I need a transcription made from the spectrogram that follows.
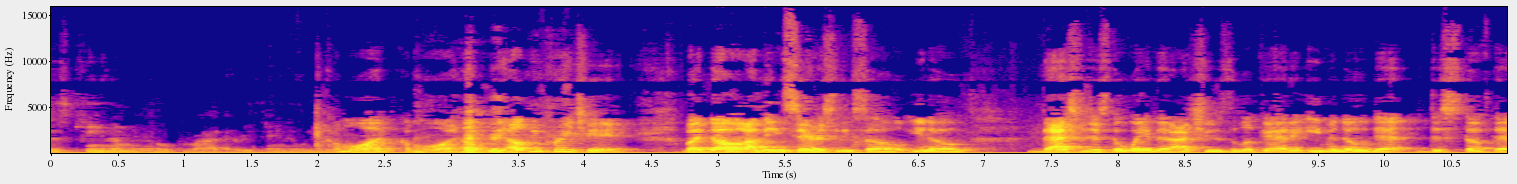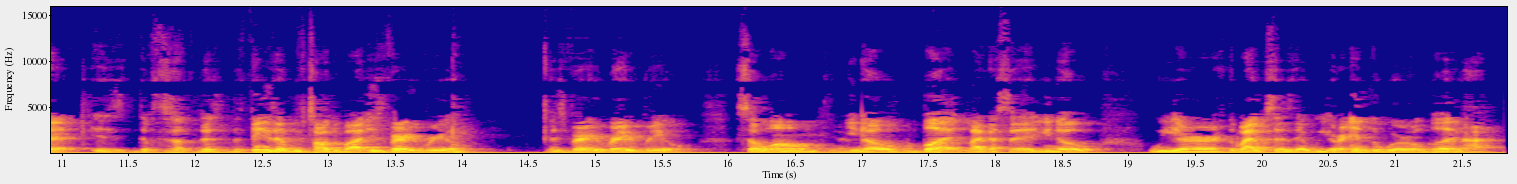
His kingdom and He'll provide everything that we need. Come on, come on, help me, help me preach here. But no, I mean seriously. So you know, that's just the way that I choose to look at it. Even though that this stuff that is the the, the things that we've talked about is very real. It's very very real. So um, yeah. you know, but like I said, you know, we are. The Bible says that we are in the world, but not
